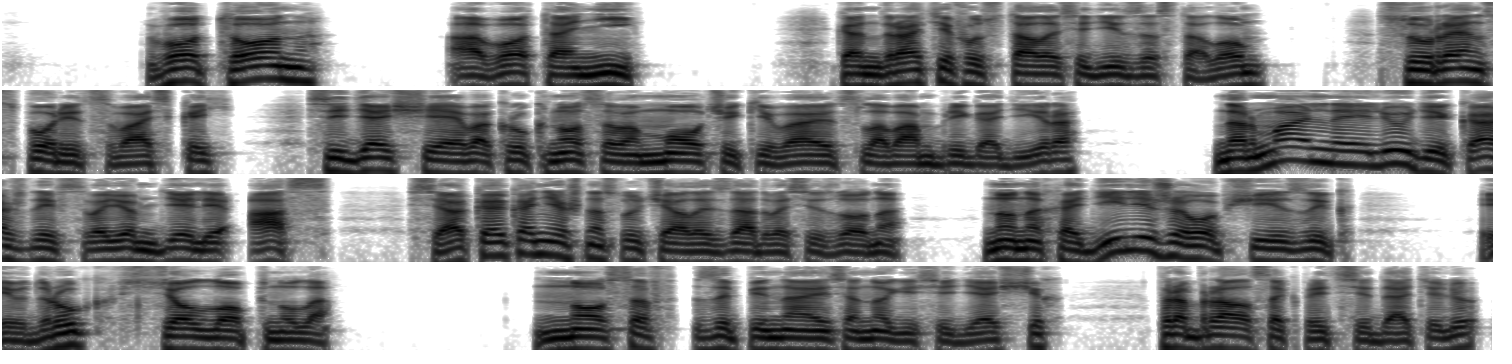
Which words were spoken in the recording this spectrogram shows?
Вот он, а вот они. Кондратьев устало сидит за столом, Сурен спорит с Васькой, Сидящие вокруг Носова молча кивают словам бригадира. Нормальные люди, каждый в своем деле ас. Всякое, конечно, случалось за два сезона, но находили же общий язык, и вдруг все лопнуло. Носов, запинаясь о ноги сидящих, пробрался к председателю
